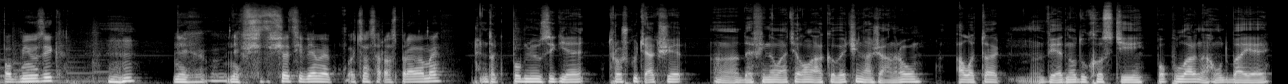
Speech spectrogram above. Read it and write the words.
pop music. Mm-hmm. Nech, nech všetci vieme, o čom sa rozprávame. Tak pop music je trošku ťažšie definovateľná ako väčšina žánrov, ale tak v jednoduchosti populárna hudba je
